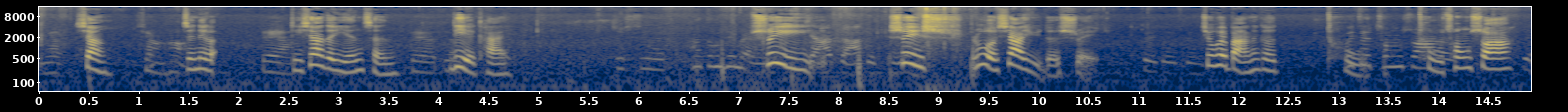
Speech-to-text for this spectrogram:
怎么样？像。像哈。就那个。对呀。底下的岩层。对啊。裂开。就是它中间的。所以。所以，如果下雨的水。对对对。就会把那个土冲土冲刷。对。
